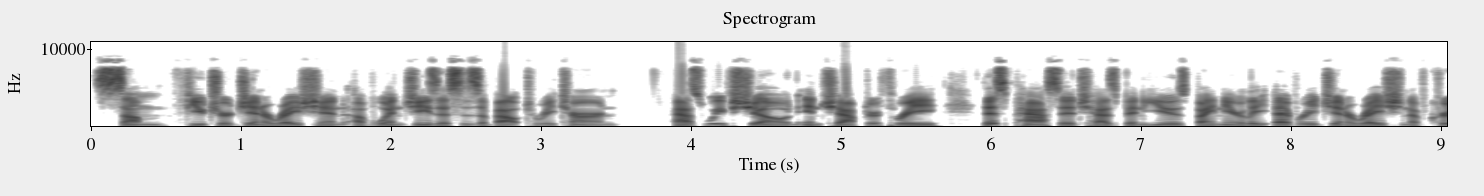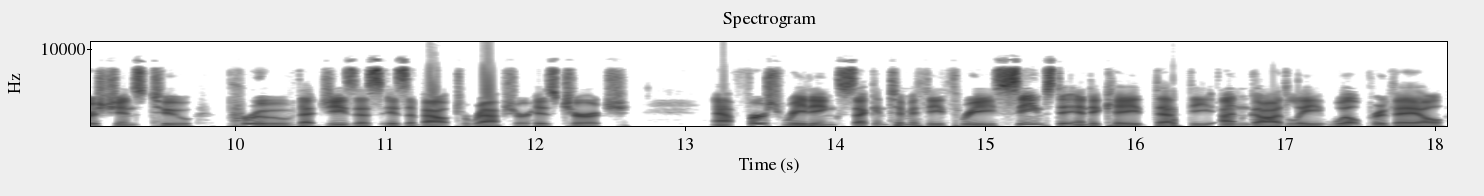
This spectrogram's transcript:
some future generation of when Jesus is about to return. As we've shown in chapter 3, this passage has been used by nearly every generation of Christians to prove that Jesus is about to rapture his church. At first reading, 2 Timothy 3 seems to indicate that the ungodly will prevail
